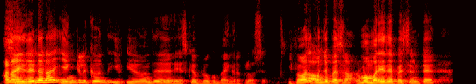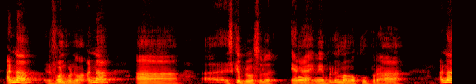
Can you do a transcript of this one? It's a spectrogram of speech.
ஆனா இது என்னன்னா எங்களுக்கு வந்து இவ வந்து எஸ்கே ப்ரோக்கு பயங்கர க்ளோஸ் இப்போ வந்து கொஞ்சம் பேசுறான் ரொம்ப மரியாதையா பேசுன்ட்டு. அண்ணா ஃபோன் பண்ணுவான். அண்ணா எஸ்கே ப்ரோ சொல்லுவார். ஏங்க இவன் எப்படி நம்ம கூப்பிடுறான்? அண்ணா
